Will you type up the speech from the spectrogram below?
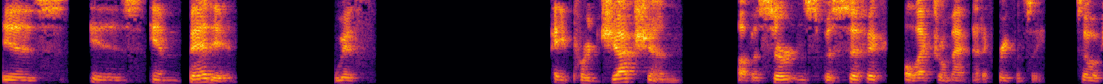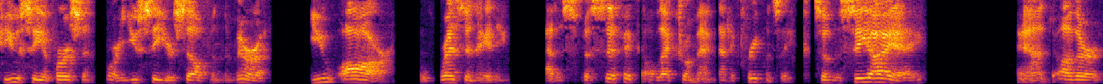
is is embedded with a projection of a certain specific electromagnetic frequency. So if you see a person or you see yourself in the mirror, you are resonating at a specific electromagnetic frequency. So the CIA and other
